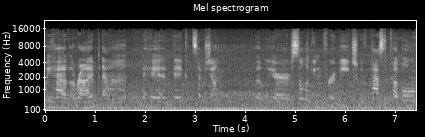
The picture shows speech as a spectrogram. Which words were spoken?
We have arrived at Bahia de Concepcion but we are still looking for a beach. We've passed a couple.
